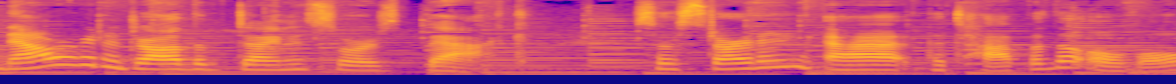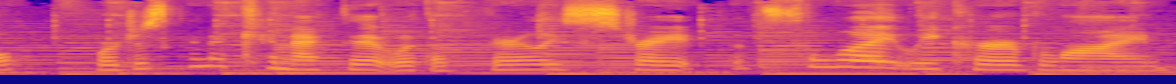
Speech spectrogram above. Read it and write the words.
Now we're going to draw the dinosaur's back. So starting at the top of the oval, we're just going to connect it with a fairly straight but slightly curved line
